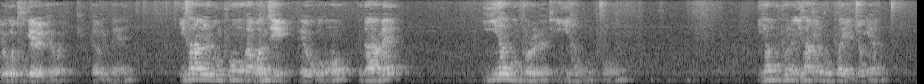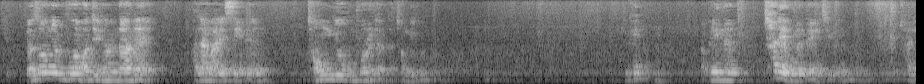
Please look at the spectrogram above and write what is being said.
요거 두 개를 배워요. 배우는데 이산 확률 분포가 뭔지 배우고 그 다음에 이항 분포를 배우지. 이항 분포. 이항 분포는 이산 확률 분포의 일종이야. 연속 확률 분포가 뭔지 배운 다음에 가장 많이 쓰이는 정규 분포를 배운다. 정규 분포. 오케이? 음. 앞에 있는 차례 보면 돼, 지금. 차례.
